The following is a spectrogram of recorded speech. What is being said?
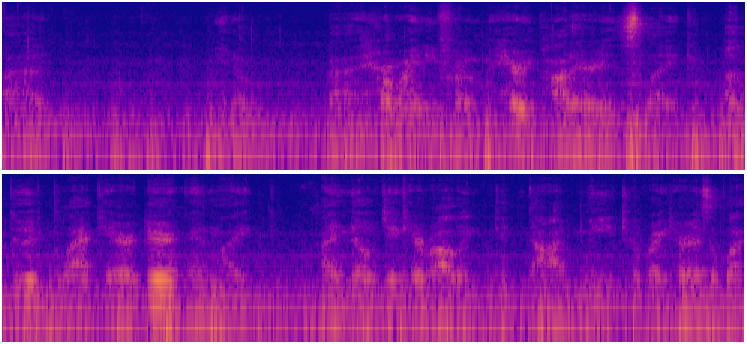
uh, you know uh, Hermione from Harry Potter is like a good black character, and like I know J.K. Rowling her as a black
